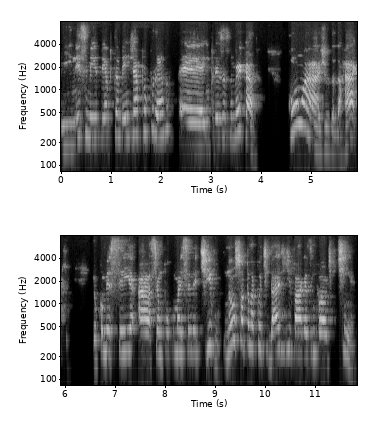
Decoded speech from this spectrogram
e nesse meio tempo também já procurando é, empresas no mercado. Com a ajuda da Hack, eu comecei a ser um pouco mais seletivo, não só pela quantidade de vagas em cloud que tinha,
